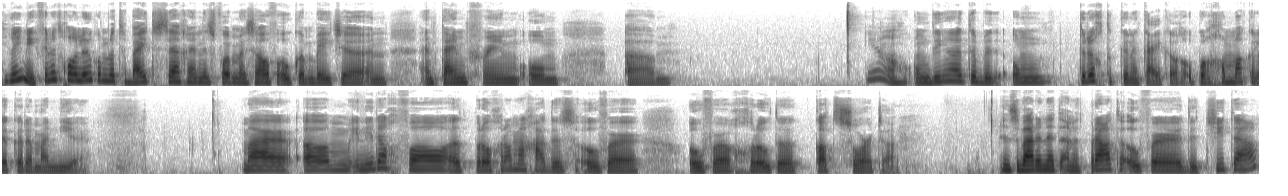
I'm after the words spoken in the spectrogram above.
ik weet niet, ik vind het gewoon leuk om dat erbij te zeggen. En het is voor mezelf ook een beetje een, een timeframe om, um, ja, om dingen te om terug te kunnen kijken op een gemakkelijkere manier. Maar um, in ieder geval, het programma gaat dus over, over grote katsoorten. En ze waren net aan het praten over de cheetah.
